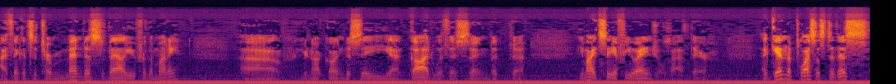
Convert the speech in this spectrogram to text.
I think it's a tremendous value for the money. Uh, you're not going to see uh, God with this thing, but uh, you might see a few angels out there. Again, the pluses to this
